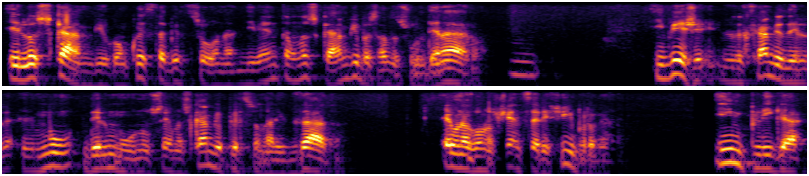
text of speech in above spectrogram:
e lo scambio con questa persona diventa uno scambio basato sul denaro. Mm. Invece lo scambio del, del munus è uno scambio personalizzato, è una conoscenza reciproca, implica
